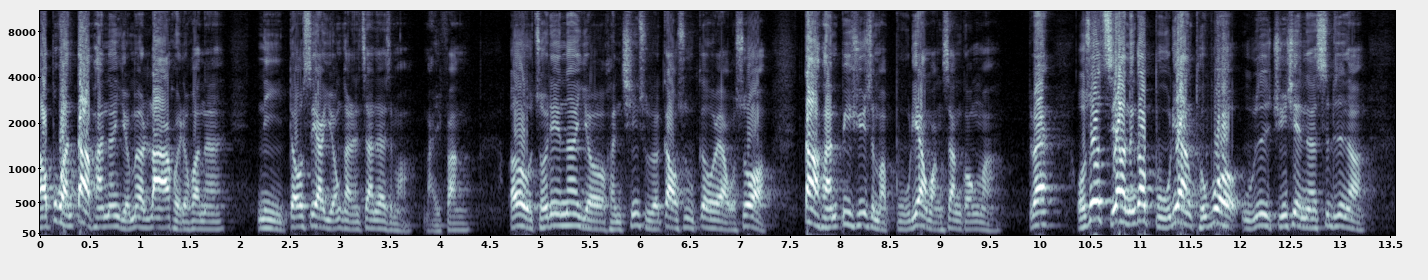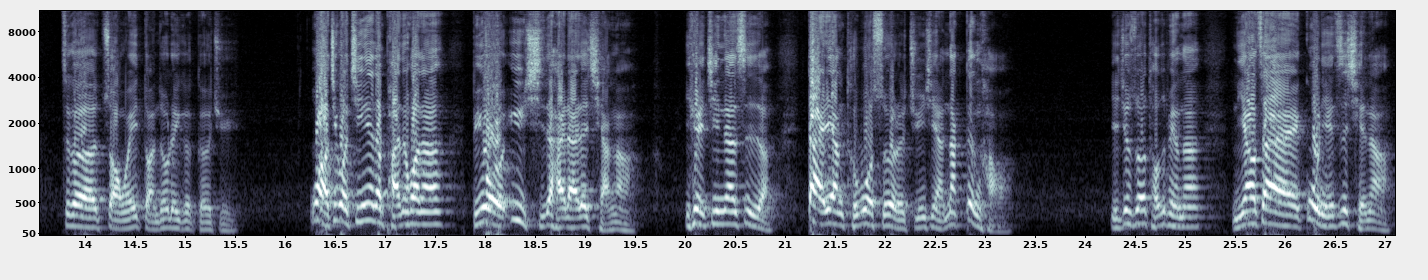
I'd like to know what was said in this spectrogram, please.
然后不管大盘呢有没有拉回的话呢，你都是要勇敢的站在什么买方。而我昨天呢有很清楚的告诉各位啊，我说大盘必须什么补量往上攻嘛，对不对？我说只要能够补量突破五日均线呢，是不是呢？这个转为短多的一个格局。哇，结果今天的盘的话呢，比我预期的还来得强啊。因为今天是带量突破所有的均线，那更好。也就是说，投资朋友呢，你要在过年之前啊，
